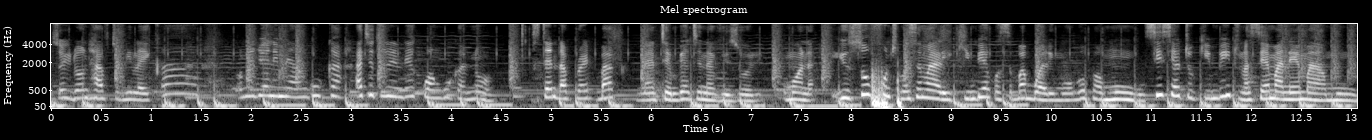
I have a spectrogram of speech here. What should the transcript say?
So you don't have to be like ah, unajua nimeanguka hacha tu niendelee kuanguka. No. Stand up right back natembea tena vizuri. Umeona? Yusufu tumesema alikimbia kwa sababu alimwogopa mungu. Sisi hatukimbii tunasema neema ya mungu.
